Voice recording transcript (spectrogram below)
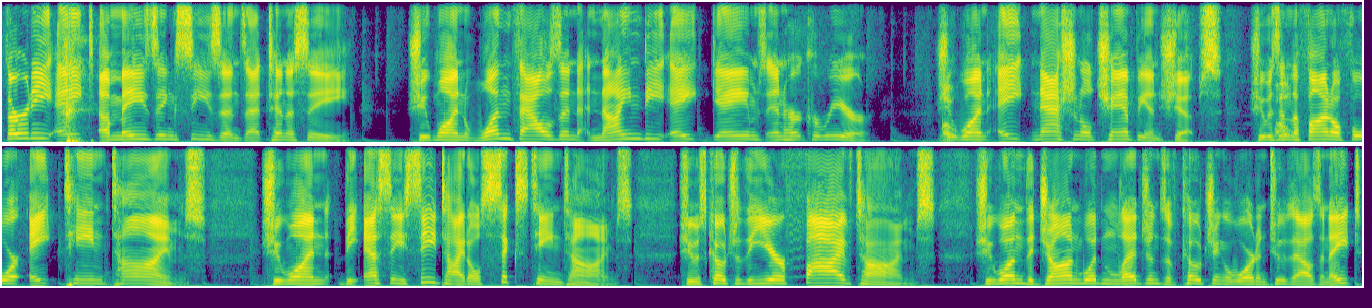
38 amazing seasons at Tennessee. She won 1,098 games in her career. She won eight national championships. She was in the Final Four 18 times. She won the SEC title 16 times. She was Coach of the Year five times. She won the John Wooden Legends of Coaching Award in 2008.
